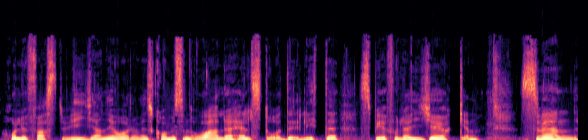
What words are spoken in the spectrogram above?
håller fast vid januariöverenskommelsen och allra helst då det lite spefulla göken. Sven,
